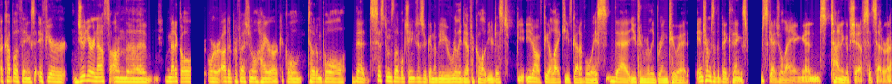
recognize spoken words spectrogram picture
a couple of things. If you're junior enough on the medical or other professional hierarchical totem pole that systems level changes are going to be really difficult. You just you don't feel like you've got a voice that you can really bring to it in terms of the big things scheduling and timing of shifts etc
